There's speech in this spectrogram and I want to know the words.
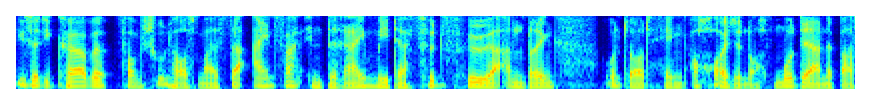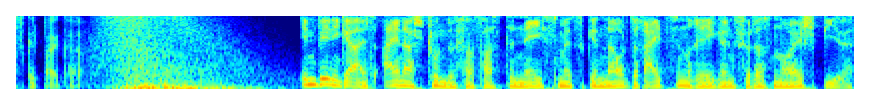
ließ er die Körbe vom Schulhausmeister einfach in drei Meter fünf Höhe anbringen und dort hängen auch heute noch moderne Basketballkörbe. In weniger als einer Stunde verfasste Naismith genau 13 Regeln für das neue Spiel.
